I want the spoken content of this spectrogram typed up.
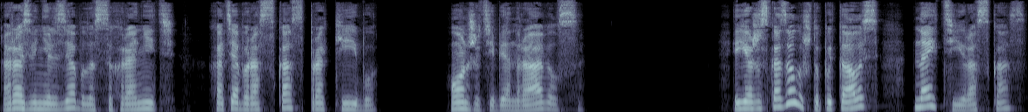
Разве нельзя было сохранить хотя бы рассказ про Кибо? Он же тебе нравился. И я же сказала, что пыталась найти рассказ.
